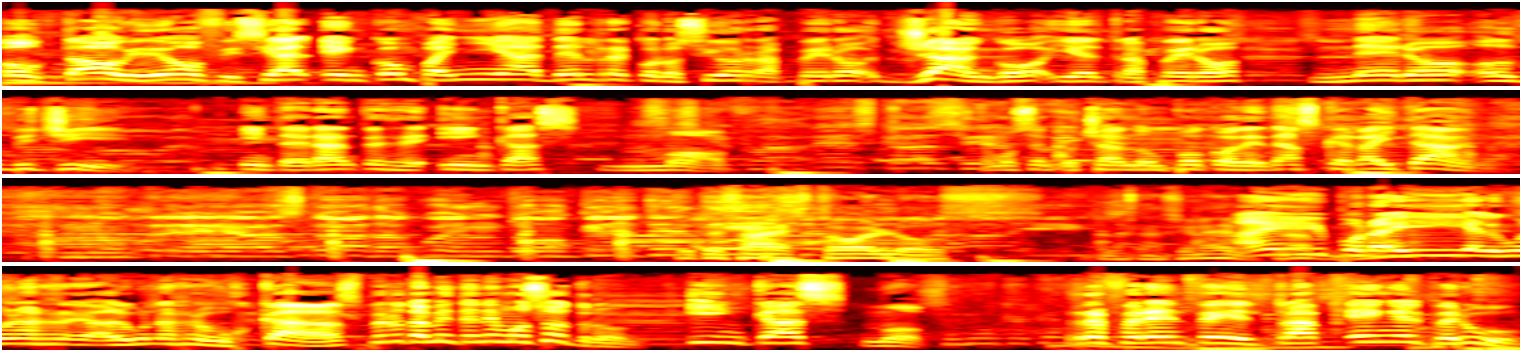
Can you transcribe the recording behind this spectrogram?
Octavo video oficial en compañía del reconocido rapero Django y el trapero Nero LBG, integrantes de Incas Mob. Estamos escuchando un poco de Daske Gaitán. Tú te sabes todos los las canciones del Hay trap, por ¿no? ahí algunas, algunas rebuscadas, pero también tenemos otro, Incas Mob, referente del trap en el Perú.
